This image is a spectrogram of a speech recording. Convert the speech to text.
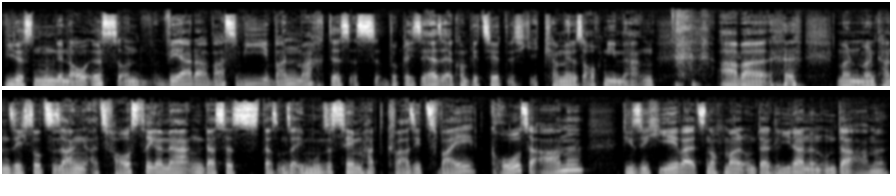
wie das nun genau ist und wer da was, wie, wann macht. Das ist wirklich sehr, sehr kompliziert. Ich, ich kann mir das auch nie merken. Aber man, man kann sich sozusagen als Faustregel merken, dass es, dass unser Immunsystem hat quasi zwei große Arme, die sich jeweils nochmal untergliedern in Unterarme.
